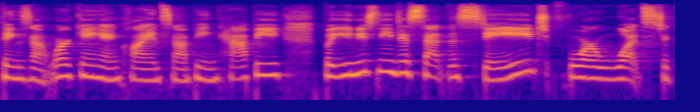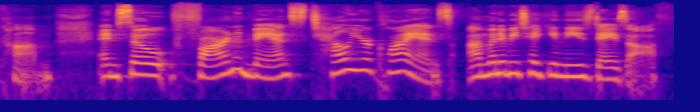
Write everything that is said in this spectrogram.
things not working and clients not being happy, but you just need to set the stage for what's to come. And so far in advance, tell your clients, I'm going to be taking these days off.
